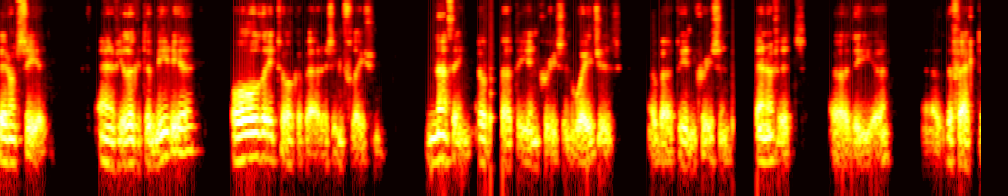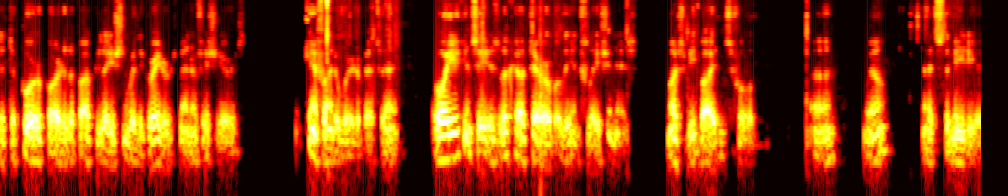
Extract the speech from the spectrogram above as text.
They don't see it. And if you look at the media, all they talk about is inflation nothing about the increase in wages, about the increase in benefits, uh, the uh, uh, the fact that the poorer part of the population were the greater beneficiaries. Can't find a word about that. All you can see is look how terrible the inflation is. Must be Biden's fault. Well, that's the media.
